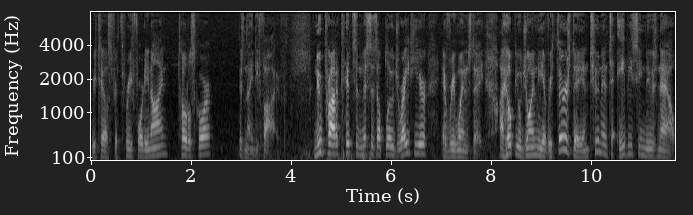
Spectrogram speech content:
Retails for $3.49. Total score is 95. New product hits and misses uploads right here every Wednesday. I hope you'll join me every Thursday and tune in to ABC News Now,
